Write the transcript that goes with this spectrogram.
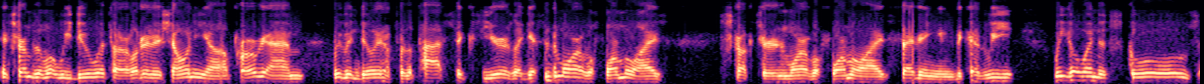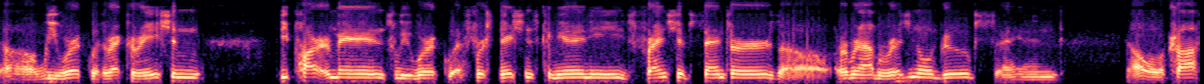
in terms of what we do with our Haudenosaunee uh, program, we've been doing it for the past six years. I guess in more of a formalized structure and more of a formalized setting, because we we go into schools, uh, we work with recreation departments, we work with First Nations communities, friendship centers, uh, urban Aboriginal groups, and all lacrosse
